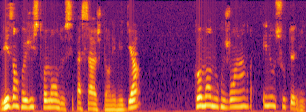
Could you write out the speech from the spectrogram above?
les enregistrements de ces passages dans les médias, comment nous rejoindre et nous soutenir.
